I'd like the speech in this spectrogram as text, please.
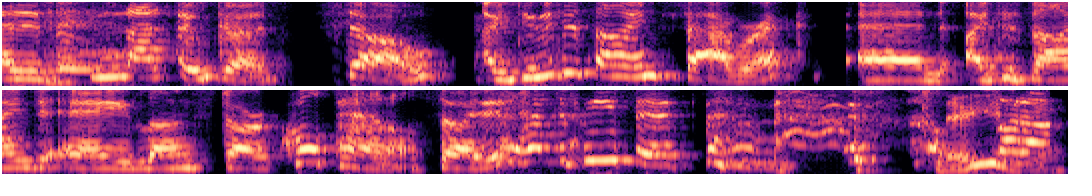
and it's not so good. So I do design fabric and I designed a Lone Star quilt panel. So I didn't have to piece it. there you but go. I'm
